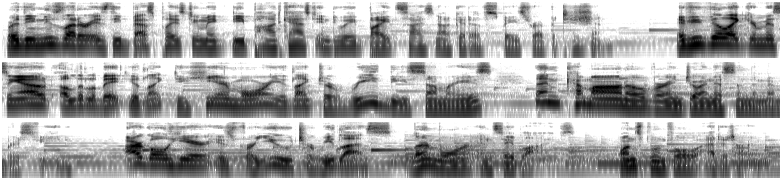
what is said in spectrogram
where the newsletter is the best place to make the podcast into a bite sized nugget of space repetition. If you feel like you're missing out a little bit, you'd like to hear more, you'd like to read these summaries, then come on over and join us in the members feed. Our goal here is for you to read less, learn more, and save lives, one spoonful at a time.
